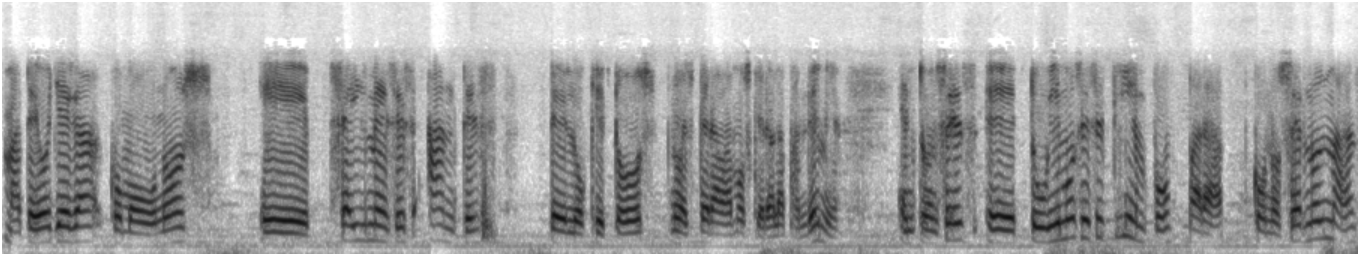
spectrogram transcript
Mateo llega como unos eh, seis meses antes de lo que todos no esperábamos que era la pandemia. Entonces eh, tuvimos ese tiempo para conocernos más,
